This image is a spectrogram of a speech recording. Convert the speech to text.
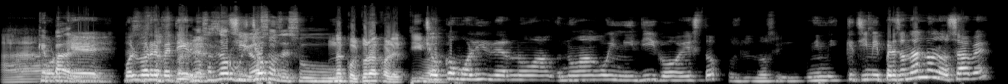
Ah, Qué Porque, padre. vuelvo a repetir, Los bien. hace Si yo- orgullosos de su. Una cultura colectiva. Yo como líder no hago, no hago y ni digo esto, pues los, ni mi- que si mi personal no lo sabe,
